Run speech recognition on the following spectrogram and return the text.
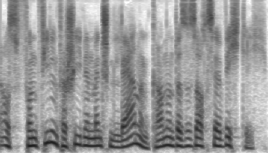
aus, von vielen verschiedenen Menschen lernen kann und das ist auch sehr wichtig.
